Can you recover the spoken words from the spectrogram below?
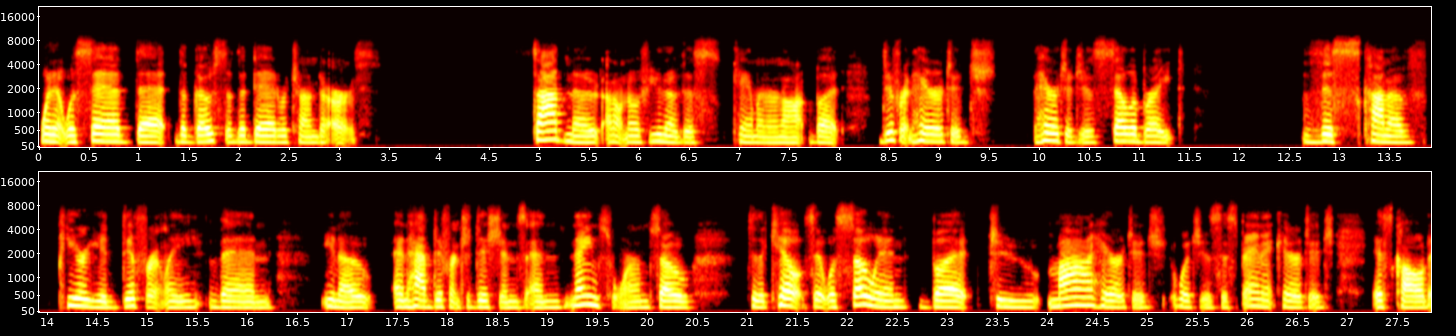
when it was said that the ghosts of the dead returned to Earth. Side note, I don't know if you know this, Cameron, or not, but different heritage heritages celebrate this kind of period differently than, you know, and have different traditions and names for them. So to the Celts, it was Samhain, but to my heritage, which is Hispanic heritage, it's called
